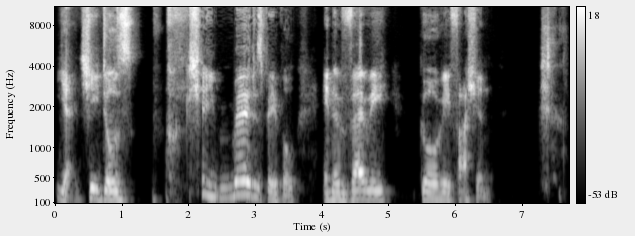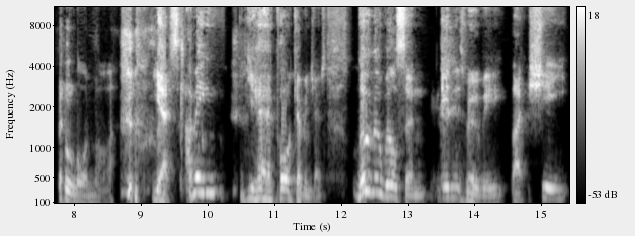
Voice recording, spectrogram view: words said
yeah, she does. She murders people in a very gory fashion. the lawnmower. Yes, I mean, yeah, poor Kevin James. Lulu Wilson in this movie, like she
